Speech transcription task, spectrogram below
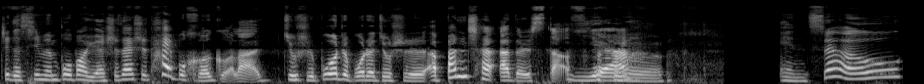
这个新闻播报员实在是太不合格了，就是播着播着就是 a bunch of other stuff. Yeah. And so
